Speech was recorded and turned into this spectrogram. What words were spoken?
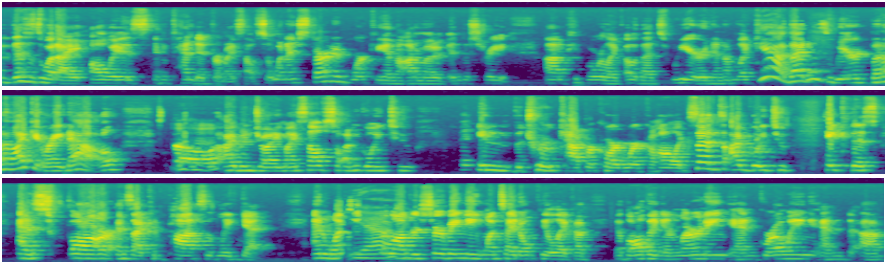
This is what I always intended for myself. So when I started working in the automotive industry, um, people were like, "Oh, that's weird," and I'm like, "Yeah, that is weird, but I like it right now. So Mhm. I'm enjoying myself. So I'm going to." In the true Capricorn workaholic sense, I'm going to take this as far as I can possibly get. And once Yeah. it's no longer serving me, once I don't feel like I'm evolving and learning and growing and um,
